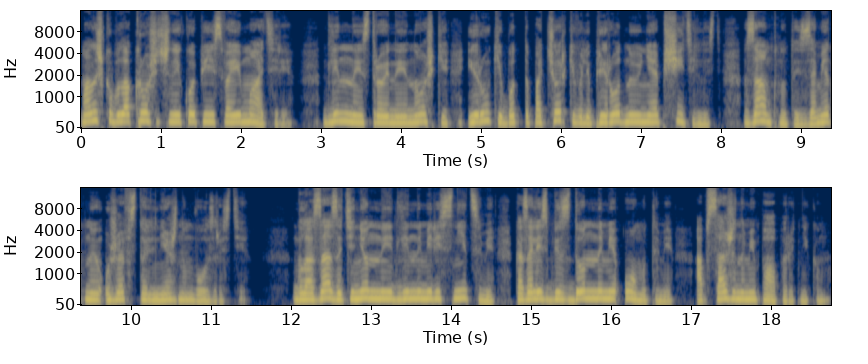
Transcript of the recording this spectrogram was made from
Малышка была крошечной копией своей матери. Длинные стройные ножки и руки будто подчеркивали природную необщительность, замкнутость, заметную уже в столь нежном возрасте. Глаза, затененные длинными ресницами, казались бездонными омутами, обсаженными папоротником.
